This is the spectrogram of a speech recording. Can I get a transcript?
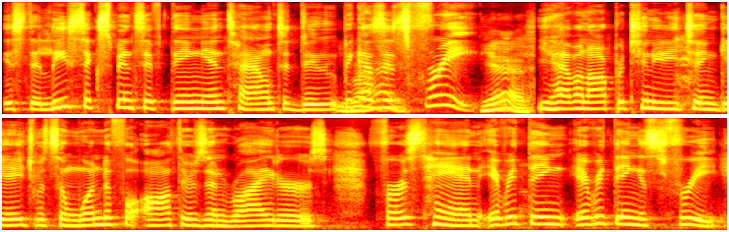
it's the least expensive thing in town to do because right. it's free. Yes. You have an opportunity to engage with some wonderful authors and writers firsthand. Everything everything is free.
